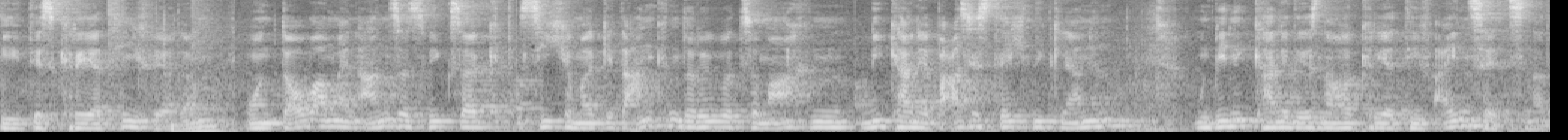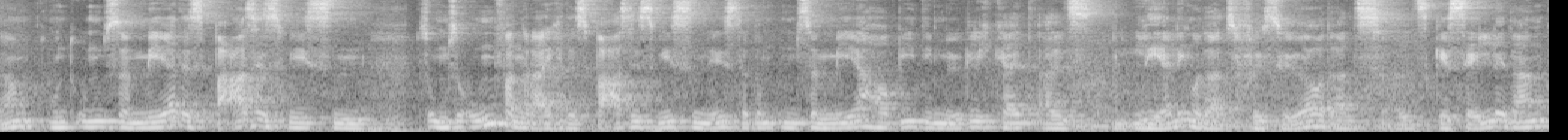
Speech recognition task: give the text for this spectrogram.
die, das Kreative. Oder? Und da war mein Ansatz, wie gesagt, sich einmal Gedanken darüber zu machen, wie kann ich Basistechnik lernen und wie kann ich das nachher kreativ einsetzen. Oder? Und umso mehr das Basiswissen, umso umfangreicher das Basiswissen ist, umso mehr habe ich die Möglichkeit als Lehrling oder als Friseur oder als, als Geselle dann,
